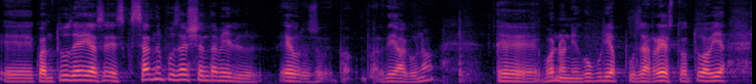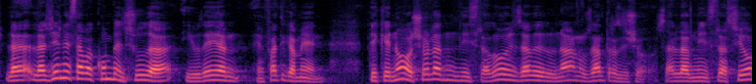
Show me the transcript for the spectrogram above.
Eh, quan tu deies que s'han de posar 60.000 euros, per, per dir alguna cosa, no? Eh, bueno, ningú volia posar res, tot ho havia... La, la gent estava convençuda, i ho deien enfàticament, de que no, això l'administrador ens ha de donar a nosaltres això. O sigui, L'administració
